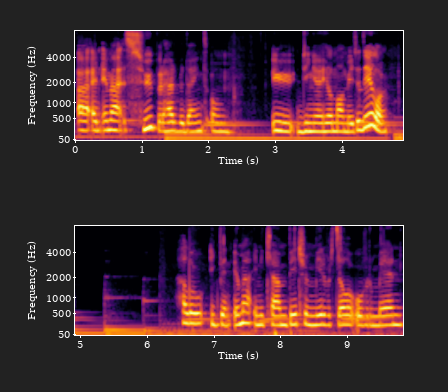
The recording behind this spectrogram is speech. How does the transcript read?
en Emma, super hard bedankt om uw dingen helemaal mee te delen. Hallo, ik ben Emma en ik ga een beetje meer vertellen over mijn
